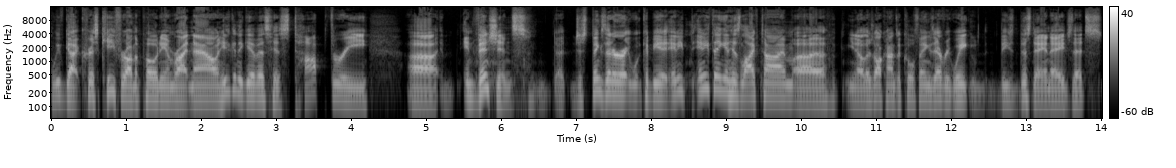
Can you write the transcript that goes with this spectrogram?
We've got Chris Kiefer on the podium right now, and he's going to give us his top three uh, inventions, uh, just things that are could be any anything in his lifetime. Uh, you know, there's all kinds of cool things every week these this day and age that's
